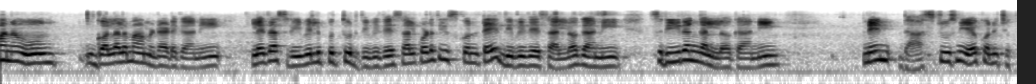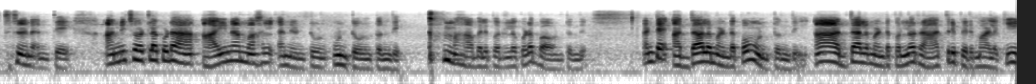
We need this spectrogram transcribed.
మనం గొల్లల మామిడాడు కానీ లేదా శ్రీవెల్లిపుత్తూరు దివిదేశాలు కూడా తీసుకుంటే దివిదేశాల్లో కానీ శ్రీరంగంలో కానీ నేను దాసి చూసిన ఏ కొన్ని చెప్తున్నాను అంతే. అన్ని చోట్ల కూడా ఆయన మహల్ అని అంటూ ఉంటూ ఉంటుంది. మహాబలిపురంలో కూడా బాగుంటుంది. అంటే అద్దాల మండపం ఉంటుంది. ఆ అద్దాల మండపంలో రాత్రి పెరుమాళ్ళకి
